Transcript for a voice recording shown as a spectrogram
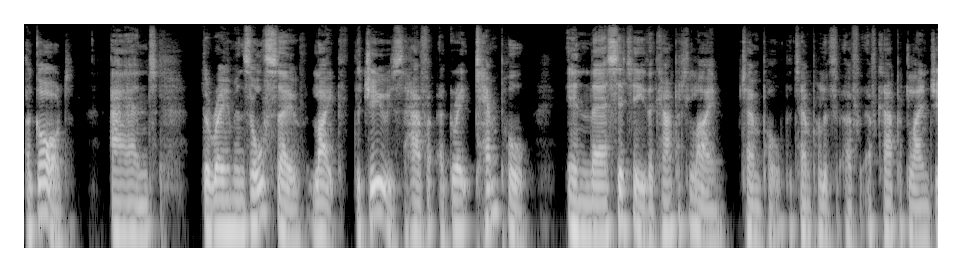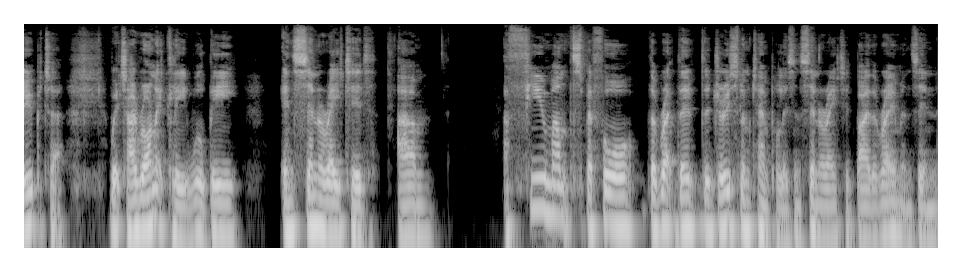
a god. And the Romans also, like the Jews, have a great temple in their city, the Capitoline Temple, the Temple of, of, of Capitoline Jupiter, which ironically will be incinerated um, a few months before the, the, the Jerusalem temple is incinerated by the Romans in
